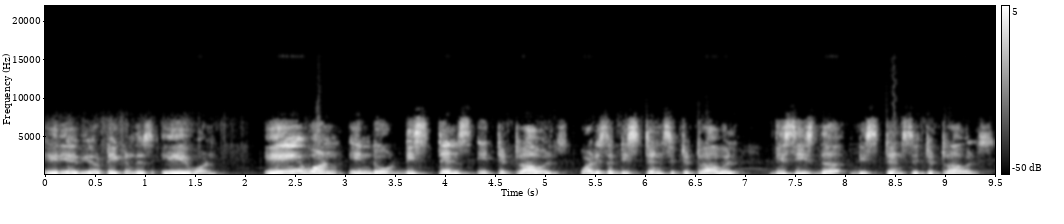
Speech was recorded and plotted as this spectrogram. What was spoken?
area we have taken this a1 a1 into distance it travels. What is the distance it travels? this is the distance it travels.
